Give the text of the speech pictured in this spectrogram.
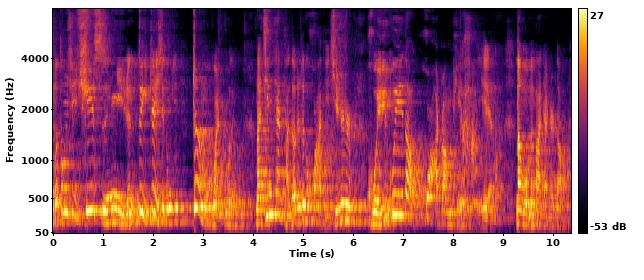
么东西驱使女人对这些东西这么关注呢？那今天谈到的这个话题，其实是回归到化妆品行业了。那我们大家知道，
